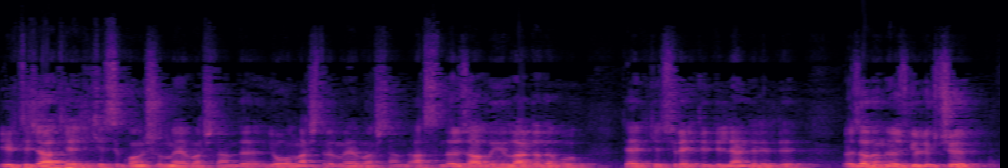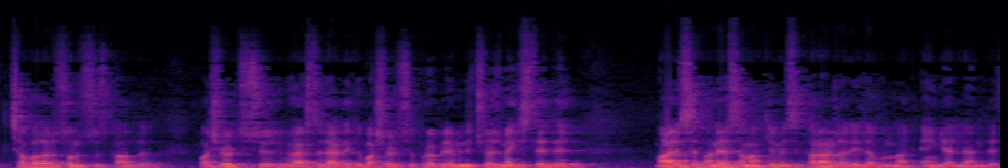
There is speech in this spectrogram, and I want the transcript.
irtica tehlikesi konuşulmaya başlandı, yoğunlaştırılmaya başlandı. Aslında Özal'lı yıllarda da bu tehlike sürekli dillendirildi. Özal'ın özgürlükçü çabaları sonuçsuz kaldı. Başörtüsü, üniversitelerdeki başörtüsü problemini çözmek istedi. Maalesef Anayasa Mahkemesi kararlarıyla bunlar engellendi.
